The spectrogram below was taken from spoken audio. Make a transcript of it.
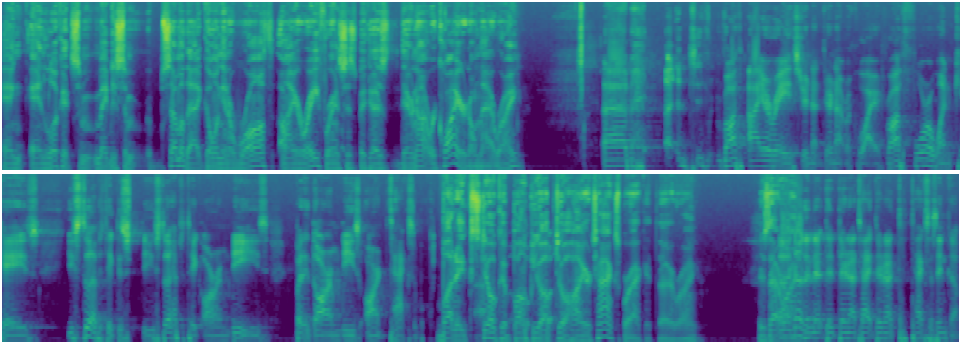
and and look at some maybe some some of that going in a Roth IRA, for instance, because they're not required on that, right? Um, uh, Roth IRAs, you're not they're not required. Roth 401ks, you still have to take this. You still have to take RMDs, but the RMDs aren't taxable. But it still uh, could bump you up to a higher tax bracket, though, right? Is that uh, right? No, they're, they're not. Ta- they're not taxed as income.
